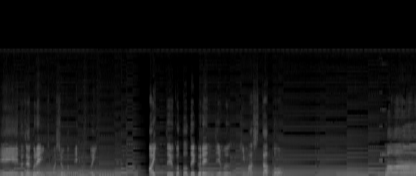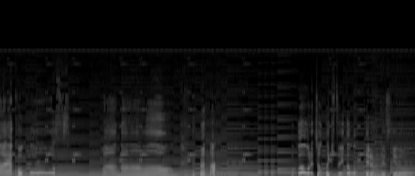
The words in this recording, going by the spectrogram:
えーと、じゃあグレン行きましょうかね。はい。はい、ということでグレンジム来ましたと。まあ、ここ、まあな ここは俺ちょっときついと思ってるんですけど、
